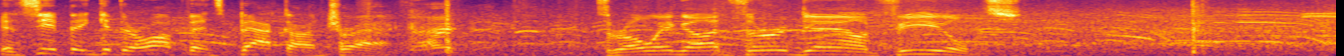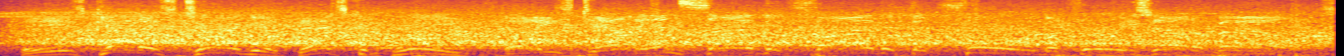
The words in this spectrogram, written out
and see if they can get their offense back on track. Throwing on third down, Fields. He's got his target. That's complete. But he's down inside the five at the four before he's out of bounds.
